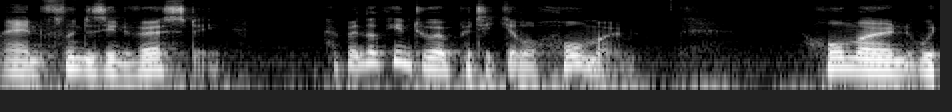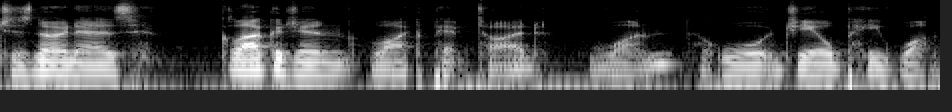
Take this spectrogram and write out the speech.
and Flinders University have been looking into a particular hormone, hormone which is known as glycogen-like peptide 1 or GLP-1.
